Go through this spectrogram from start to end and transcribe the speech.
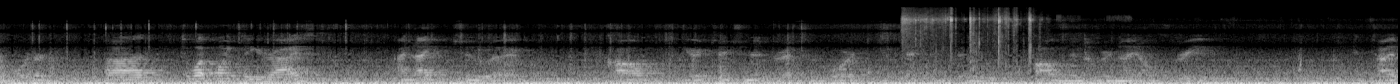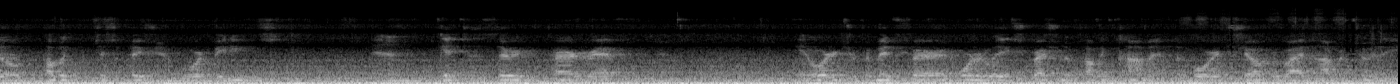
of order. Uh, to what point do you rise? I'd like to, uh, call your attention and direct the board attention to policy number nine oh three entitled Public Participation in Board Meetings and get to the third paragraph. In order to permit fair and orderly expression of public comment, the board shall provide an opportunity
